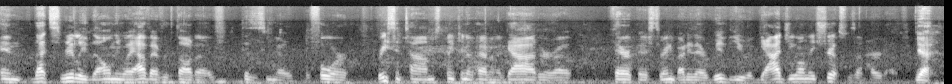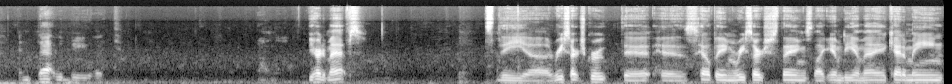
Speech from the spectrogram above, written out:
And that's really the only way I've ever thought of because, you know, before recent times, thinking of having a guide or a therapist or anybody there with you to guide you on these trips was unheard of. Yeah. And that would be like, I don't know. You heard of MAPS? It's the uh, research group that is helping research things like MDMA, ketamine,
